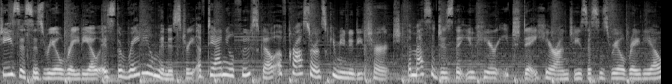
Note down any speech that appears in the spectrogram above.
Jesus is Real Radio is the radio ministry of Daniel Fusco of Crossroads Community Church. The messages that you hear each day here on Jesus is Real Radio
